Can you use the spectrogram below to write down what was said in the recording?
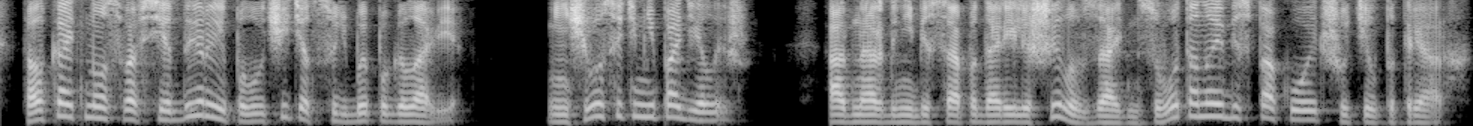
– толкать нос во все дыры и получить от судьбы по голове. Ничего с этим не поделаешь. Однажды небеса подарили шило в задницу, вот оно и беспокоит, шутил патриарх.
